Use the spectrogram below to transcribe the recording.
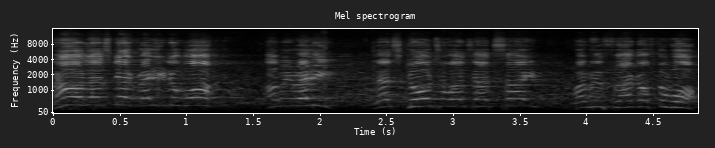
Now let's get ready to walk. Are we ready? Let's go towards that side, where we'll flag off the walk.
